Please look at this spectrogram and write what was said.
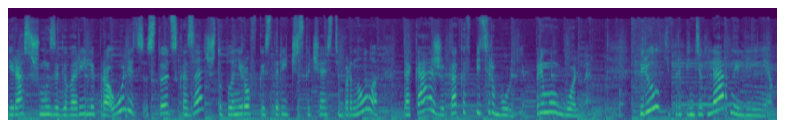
И раз уж мы заговорили про улицы, стоит сказать, что планировка исторической части Барнаула такая же, как и в Петербурге, прямоугольная. Переулки перпендикулярны линиям,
